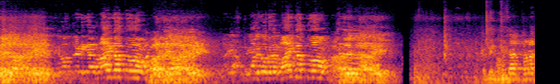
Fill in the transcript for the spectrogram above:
రేవంత్ రెడ్డి గారి నాయకత్వం. నాయకత్వం సార్ థోడా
